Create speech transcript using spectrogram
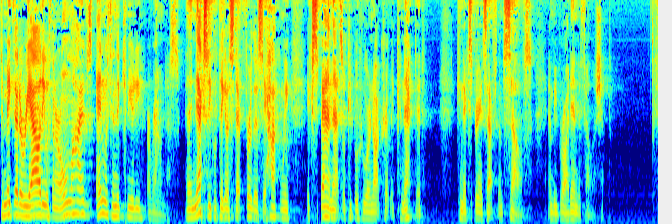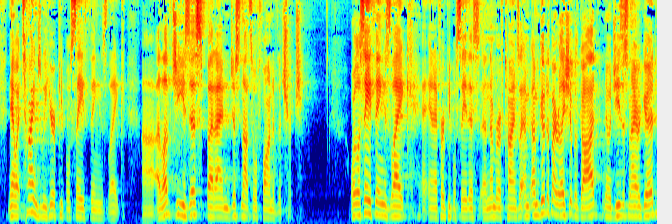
to make that a reality within our own lives and within the community around us. And then next week, we'll take it a step further to say, how can we expand that so people who are not currently connected can experience that for themselves and be brought into fellowship? Now, at times, we hear people say things like, uh, I love Jesus, but I'm just not so fond of the church. Or they'll say things like, and I've heard people say this a number of times, I'm, I'm good with my relationship with God. You know, Jesus and I are good.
